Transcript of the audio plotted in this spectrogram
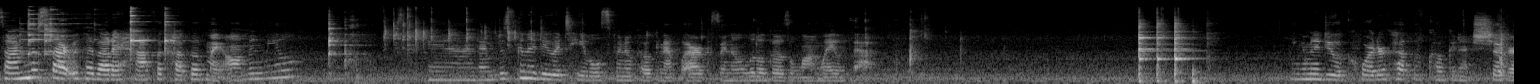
So I'm to start with about a half a cup of my almond meal. I'm just going to do a tablespoon of coconut flour because I know a little goes a long way with that. I think I'm going to do a quarter cup of coconut sugar.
